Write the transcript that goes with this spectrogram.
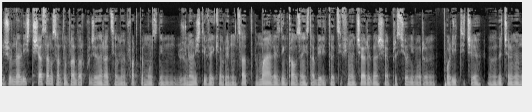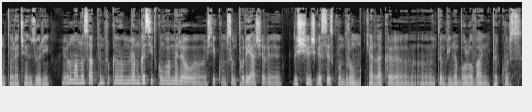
jurnaliști și asta nu s-a întâmplat doar cu generația mea. Foarte mulți din jurnaliștii vechi au renunțat, mai ales din cauza instabilității financiare, dar și a presiunilor politice, de cele mai multe ori a cenzurii. Eu nu m-am lăsat pentru că mi-am găsit cumva mereu, știi cum sunt puriașele, își, își găsesc un drum, chiar dacă uh, întâmpină bolovani pe curs.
